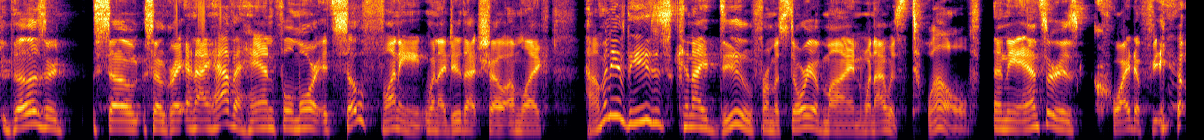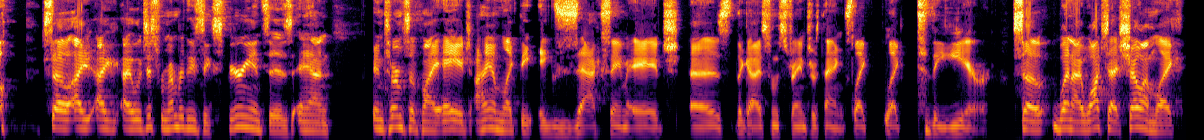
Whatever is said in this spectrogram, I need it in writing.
Those are so, so great. And I have a handful more. It's so funny when I do that show. I'm like, how many of these can I do from a story of mine when I was 12? And the answer is quite a few. so I, I, I would just remember these experiences. And in terms of my age, I am like the exact same age as the guys from Stranger Things, like, like to the year. So when I watch that show, I'm like,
